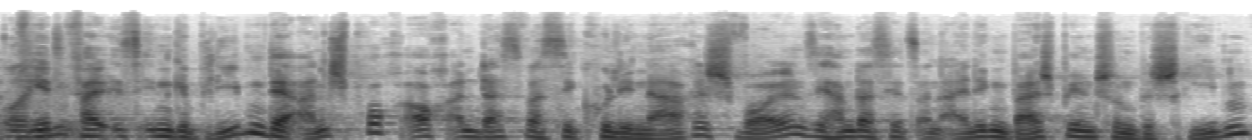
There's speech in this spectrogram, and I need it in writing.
Und Auf jeden Fall ist Ihnen geblieben der Anspruch auch an das, was Sie kulinarisch wollen. Sie haben das jetzt an einigen Beispielen schon beschrieben.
